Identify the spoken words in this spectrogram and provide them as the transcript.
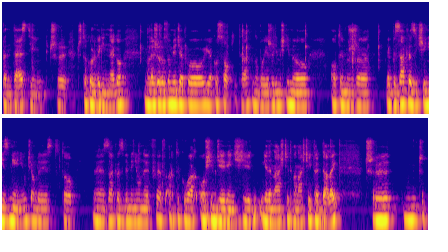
pentesting czy, czy cokolwiek innego, należy rozumieć jako, jako SOKi, tak? No bo jeżeli myślimy o o tym, że jakby zakres ich się nie zmienił, ciągle jest to e, zakres wymieniony w, w artykułach 8, 9, 11, 12 i tak dalej. Czy, czy,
